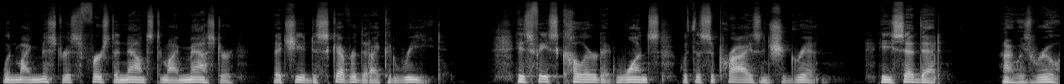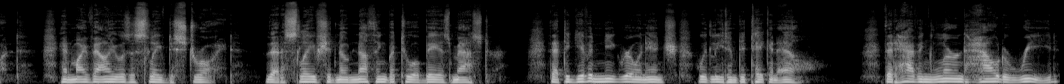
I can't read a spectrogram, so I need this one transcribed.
when my mistress first announced to my master that she had discovered that I could read. His face colored at once with the surprise and chagrin. He said that I was ruined, and my value as a slave destroyed, that a slave should know nothing but to obey his master, that to give a Negro an inch would lead him to take an ell, that having learned how to read,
